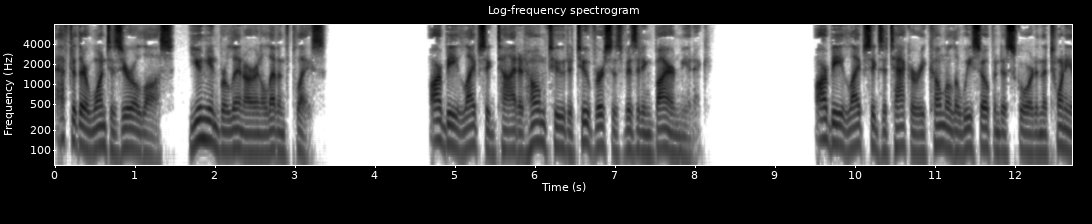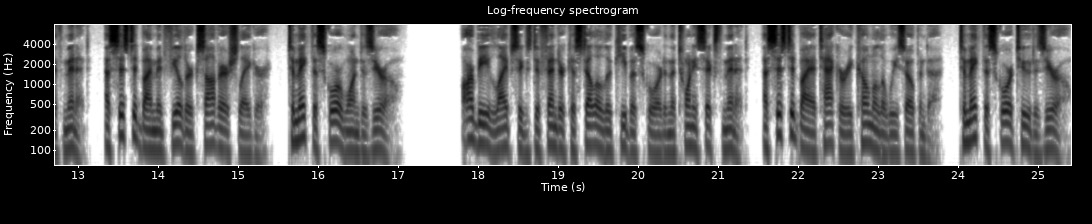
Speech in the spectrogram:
After their 1 0 loss, Union Berlin are in 11th place. RB Leipzig tied at home 2 2 versus visiting Bayern Munich. RB Leipzig's attacker Ikoma Loïs Openda scored in the 20th minute, assisted by midfielder Xaver Schlager, to make the score 1 0. RB Leipzig's defender Castello Lukeba scored in the 26th minute, assisted by attacker Ikoma Loïs Openda, to make the score 2 0.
